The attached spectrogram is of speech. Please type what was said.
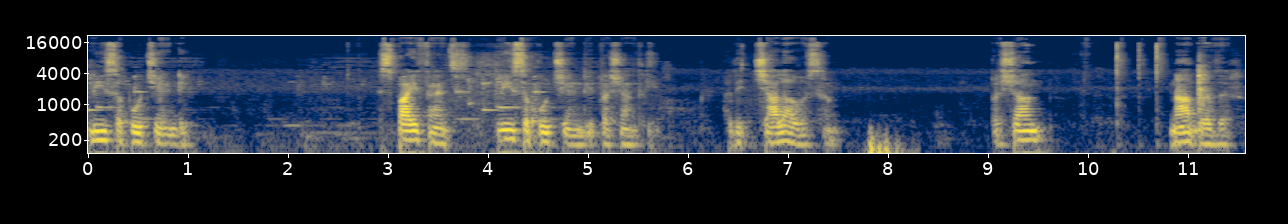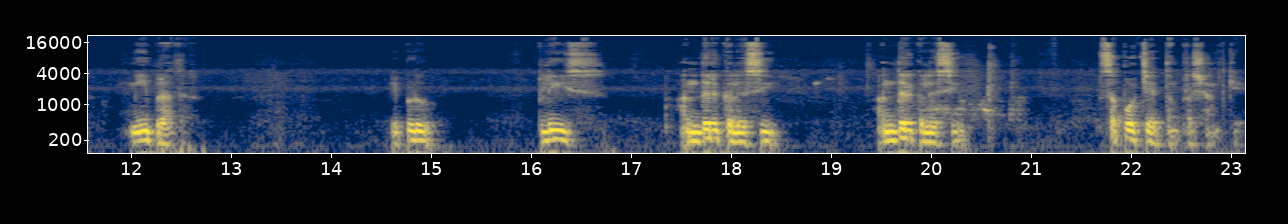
ప్లీజ్ సపోర్ట్ చేయండి. స్పై ఫ్యాన్స్ ప్లీజ్ సపోర్ట్ చేయండి ప్రశాంత్కి. అది చాలా అవసరం. ప్రశాంత్ నా బ్రదర్ మీ బ్రదర్. ఇప్పుడు ప్లీజ్ అందరు కలిసి అందరు కలిసి సపోర్ట్ చేద్దాం ప్రశాంత్కి.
